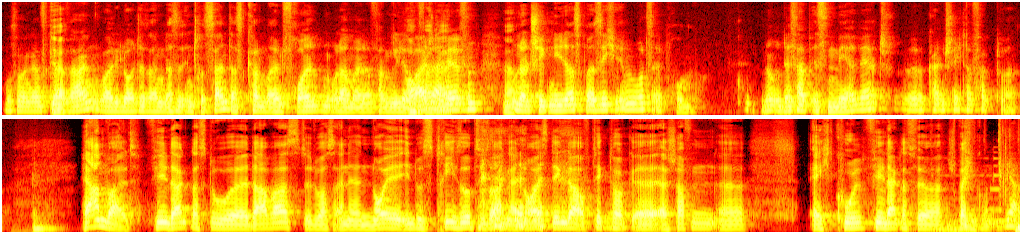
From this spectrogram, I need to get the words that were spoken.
muss man ganz klar Ja. sagen, weil die Leute sagen, das ist interessant, das kann meinen Freunden oder meiner Familie Auch weiter- weiterhelfen. Ja. Und dann schicken die das bei sich in WhatsApp rum. Ne? Und deshalb ist Mehrwert äh, kein schlechter Faktor. Herr Anwalt, vielen Dank, dass du äh, da warst. Du hast eine neue Industrie sozusagen, ein neues Ding da auf TikTok äh, erschaffen. Äh, echt cool. Vielen Dank, dass wir sprechen konnten. Ja,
